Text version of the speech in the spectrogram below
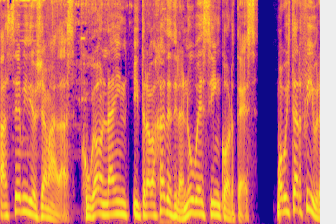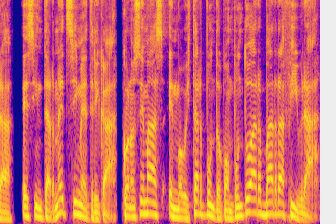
Hace videollamadas, juega online y trabaja desde la nube sin cortes. Movistar Fibra es internet simétrica. Conoce más en movistar.com.ar barra fibra.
